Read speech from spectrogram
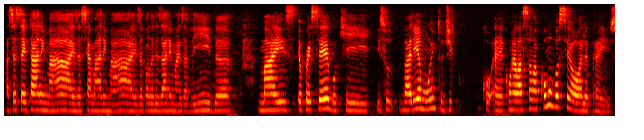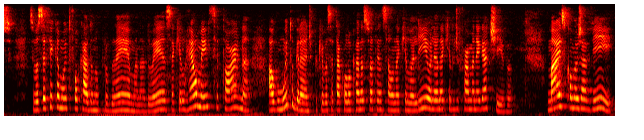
A se aceitarem mais, a se amarem mais, a valorizarem mais a vida mas eu percebo que isso varia muito de é, com relação a como você olha para isso. Se você fica muito focado no problema, na doença, aquilo realmente se torna algo muito grande, porque você está colocando a sua atenção naquilo ali e olhando aquilo de forma negativa. Mas, como eu já vi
